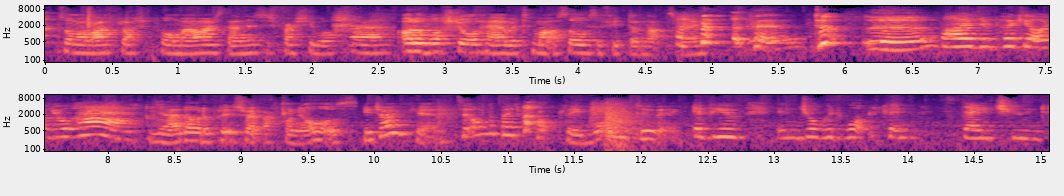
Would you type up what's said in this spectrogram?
Saw my life flash before my eyes then. This is freshly washed hair. I'd have washed your hair with tomato sauce if you'd done that to me. Why did you put it on your hair? yeah, no, I'd have put it straight back on yours. You're joking? Sit on the bed properly. What are you doing? If you enjoyed watching, stay tuned.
